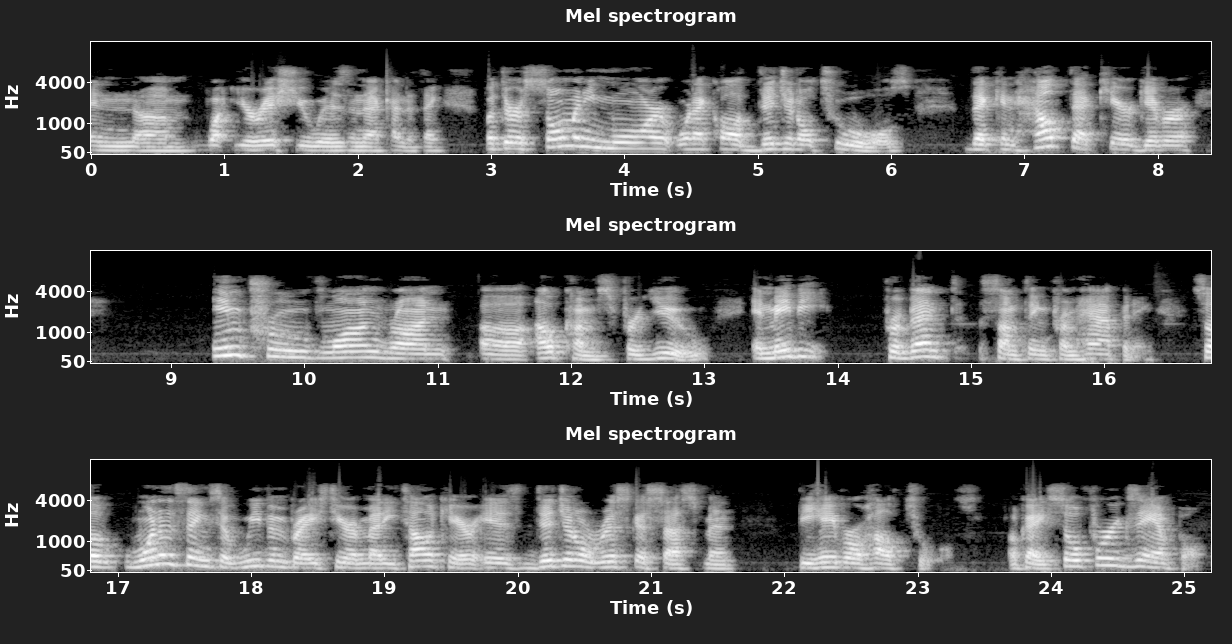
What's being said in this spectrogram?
and um, what your issue is and that kind of thing. But there are so many more what I call digital tools that can help that caregiver improve long run uh, outcomes for you and maybe prevent something from happening. So one of the things that we've embraced here at MediTelecare is digital risk assessment behavioral health tools. Okay, so for example,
